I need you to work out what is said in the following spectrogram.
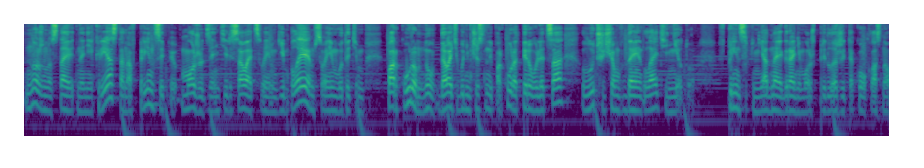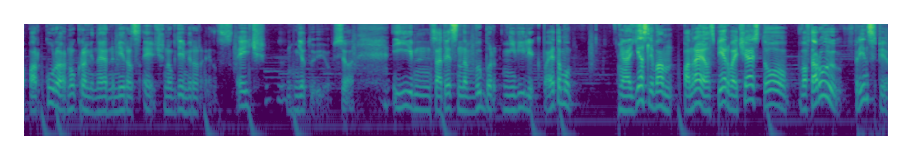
нужно ставить на ней крест, она, в принципе, может заинтересовать своим геймплеем, своим вот этим паркуром, ну, давайте будем честны, паркур от первого лица лучше, чем в Dying Light нету принципе, ни одна игра не может предложить такого классного паркура, ну, кроме, наверное, Mirror's Edge. Но где Mirror's Edge? Нету ее, все. И, соответственно, выбор невелик. Поэтому если вам понравилась первая часть, то во вторую, в принципе,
